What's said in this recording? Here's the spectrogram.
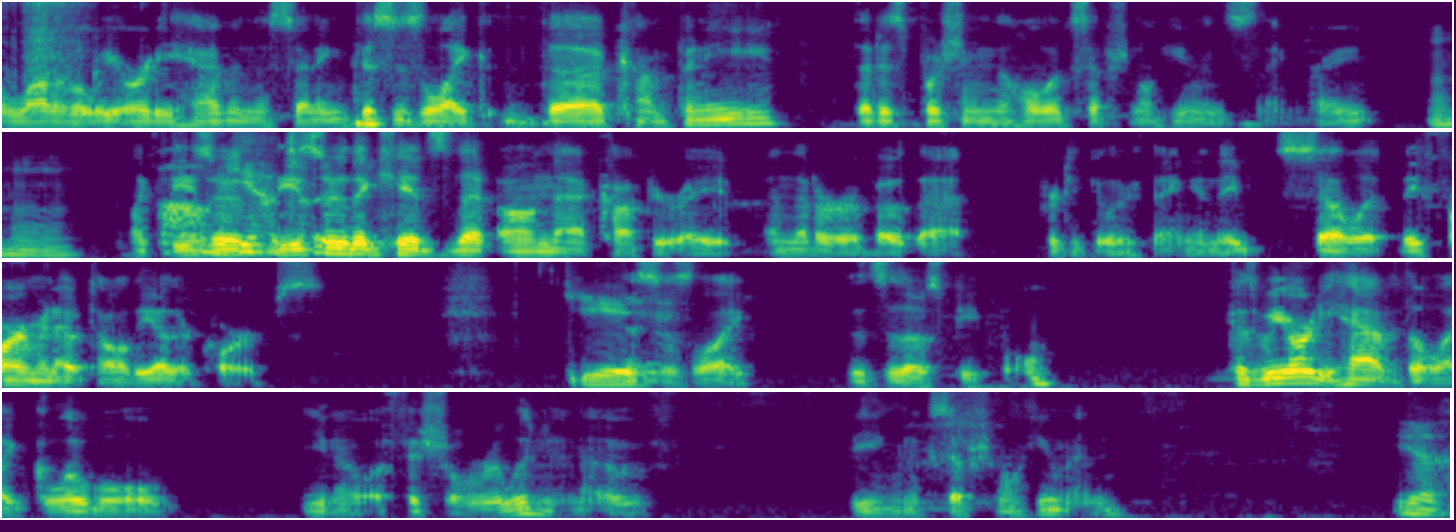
a lot of what we already have in the setting this is like the company that is pushing the whole exceptional humans thing, right? hmm Like Oh, these are yeah, these are the kids that own that copyright and that are about that particular thing, and they sell it, they farm it out to all the other corps. Yeah. This is like this is those people, because we already have the like global, you know, official religion of being an exceptional human. Yeah.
